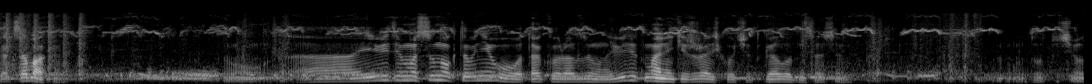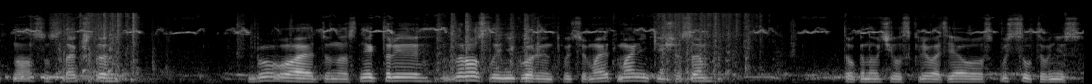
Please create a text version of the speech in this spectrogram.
как собака. Вот. А, и, видимо, сынок-то в него такой разумный. Видит, маленький жрать хочет, голодный совсем. Вот, вот почему-то нонсенс. Так что бывает у нас. Некоторые взрослые не кормят путем, а этот маленький еще сам только научился клевать. Я его спустил-то вниз.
